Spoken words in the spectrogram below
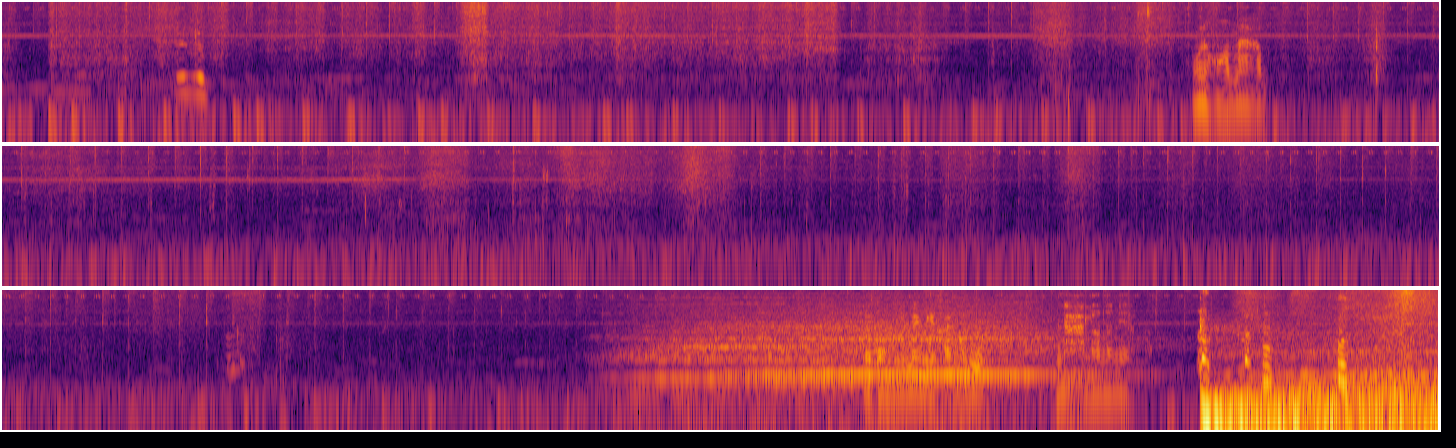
โอ้ยหอมมากครับ แล้วตรงนี้ไม่มีใครมาลูกนานแล้วนะเนี่ย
